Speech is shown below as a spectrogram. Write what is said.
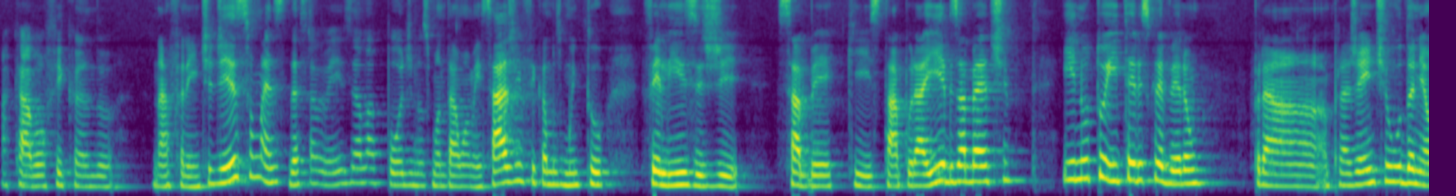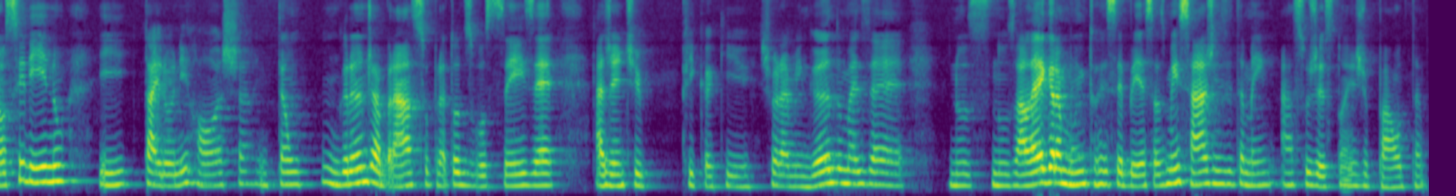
acabam ficando na frente disso, mas dessa vez ela pôde nos mandar uma mensagem. Ficamos muito felizes de saber que está por aí, Elizabeth. E no Twitter escreveram para a gente o Daniel Cirino e Tairone Rocha. Então, um grande abraço para todos vocês. É, a gente fica aqui choramingando, mas é nos, nos alegra muito receber essas mensagens e também as sugestões de pauta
